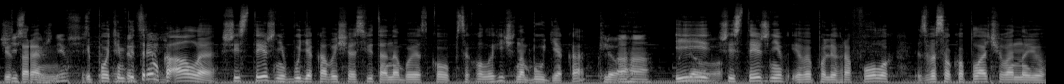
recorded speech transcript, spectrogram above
Шість півтора тижнів, шість І потім тижнів. підтримка, але шість тижнів будь-яка вища освіта, не обов'язково психологічна, будь-яка. Кльово. Ага. І Кльово. шість тижнів, і ви поліграфолог з високооплачуваною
